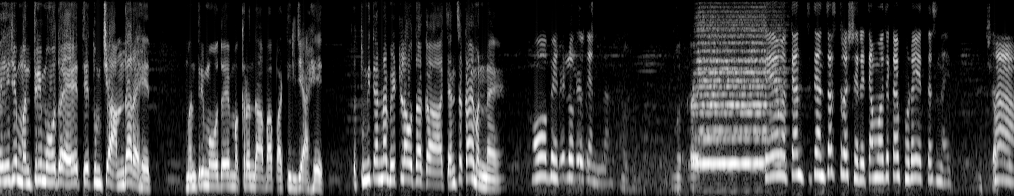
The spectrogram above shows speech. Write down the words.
हे जे मंत्री महोदय आहेत ते तुमचे आमदार आहेत. मंत्री महोदय मकरंद आबा पाटील जे आहेत तर तुम्ही त्यांना भेटला होता का? त्यांचं काय म्हणणं आहे? हो भेटलो होतो त्यांना. मग काय? ते त्यां- त्यांचाच क्रशर आहे त्यामुळे ते काही पुढे येतच नाहीत. अच्छा. हा.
